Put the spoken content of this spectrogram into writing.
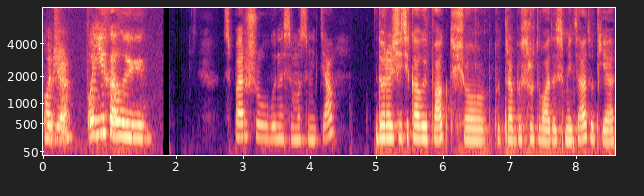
Отже, поїхали. Спершу винесемо сміття. До речі, цікавий факт, що тут треба сортувати сміття. Тут є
